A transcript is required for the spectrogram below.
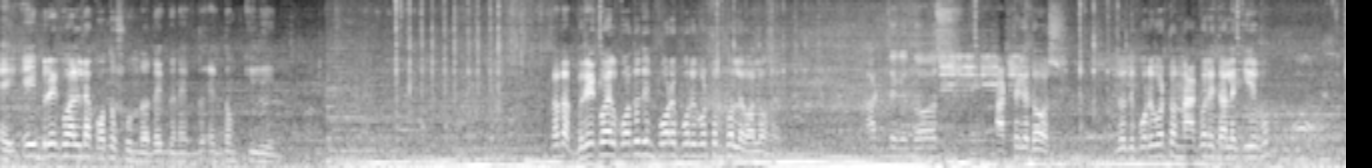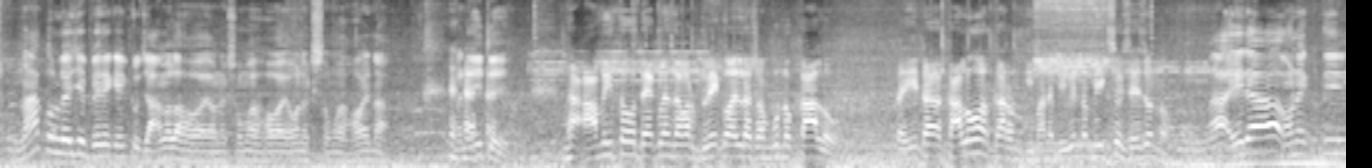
এই এই ব্রেক অয়েলটা কত সুন্দর দেখবেন একদম ক্লিন দাদা ব্রেক অয়েল কতদিন পরে পরিবর্তন করলে ভালো হয়? আট থেকে দশ। আট থেকে দশ। যদি পরিবর্তন না করি তাহলে কী হব? না করলে যে ব্রেকে একটু ঝামেলা হয় অনেক সময় হয় অনেক সময় হয় না। মানে এইটাই। না আমি তো দেখলেন যে আমার ব্রেক অয়েলটা সম্পূর্ণ কালো। তাই এটা কালো হওয়ার কারণ কি? মানে বিভিন্ন মিক্স হয়েছে এই জন্য। না এটা অনেক দিন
